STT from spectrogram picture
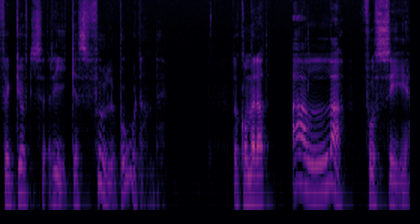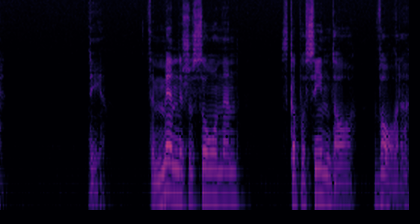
för Guds rikes fullbordande. Då kommer att alla få se det. För Människosonen ska på sin dag vara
